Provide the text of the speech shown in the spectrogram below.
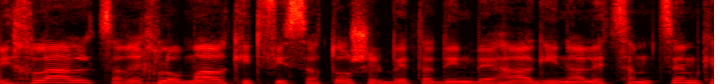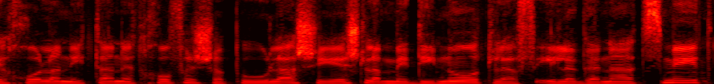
בכלל, צריך לומר כי תפיסתו של בית הדין בהאג הינה לצמצם ככל הניתן את חופש הפעולה שיש למדינות להפעיל הגנה עצמית,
